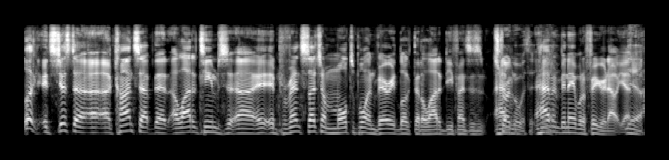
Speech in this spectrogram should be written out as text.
look, it's just a, a- concept that a lot of teams uh, it, it prevents such a multiple and varied look that a lot of defenses Struggle with it, haven't yeah. been able to figure it out yet. Yeah.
